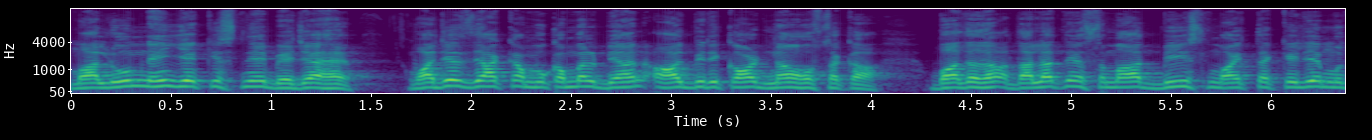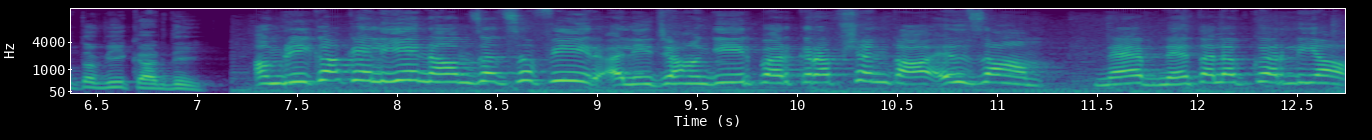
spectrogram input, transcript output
معلوم نہیں یہ کس نے بھیجا ہے۔ واجد زیاء کا مکمل بیان آج بھی ریکارڈ نہ ہو سکا۔ بعد عدالت نے سماعت بیس مارچ تک کے لیے ملتوی کر دی۔ امریکہ کے لیے نامزد سفیر علی جہانگیر پر کرپشن کا الزام۔ نیب نے طلب کر لیا۔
